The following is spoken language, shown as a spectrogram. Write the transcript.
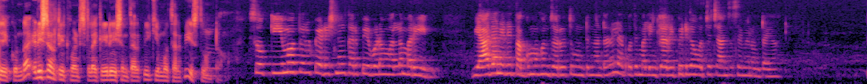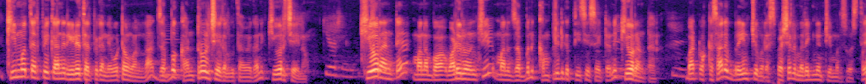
చేయకుండా additional treatments like radiation therapy chemotherapy ఇస్తూ ఉంటాం సో కీమోథెరపీ అడిషనల్ థెరపీ ఇవ్వడం వల్ల మరి వ్యాధి అనేది తగ్గుముఖం జరుగుతూ ఉంటుందంటారా? లేకపోతే మళ్ళీ ఇంకా రిపీట్గా వచ్చే ఛాన్సెస్ ఏమైనా ఉంటాయా? కీమోథెరపీ కానీ రేడియోథెరపీ కానీ ఇవ్వటం వల్ల జబ్బు కంట్రోల్ చేయగలుగుతామే కానీ క్యూర్ చేయలేం. క్యూర్ అంటే మన బా బాడీలో నుంచి మన జబ్బుని కంప్లీట్గా తీసేసేటని క్యూర్ అంటారు. బట్ ఒక్కసారి brain tumour especially malignant tumours వస్తే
